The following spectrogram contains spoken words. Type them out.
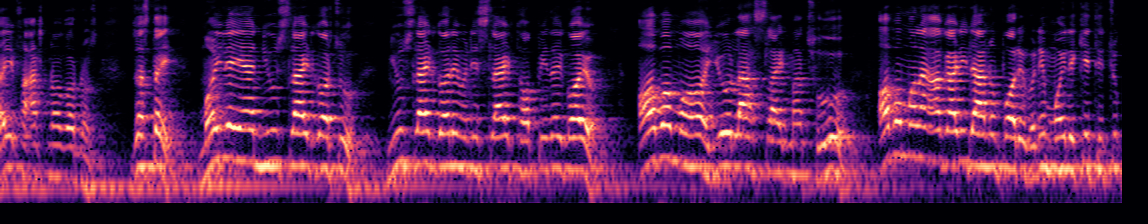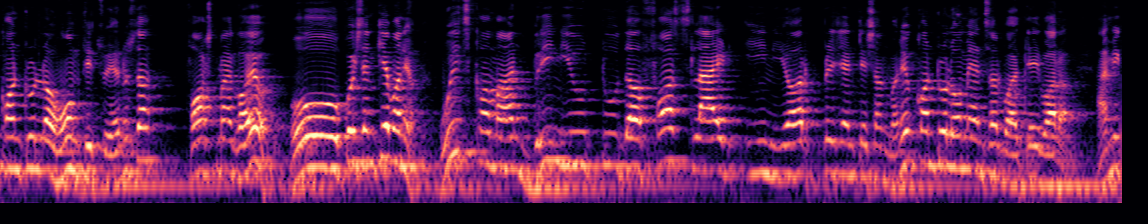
है फास्ट नगर्नुहोस्। जस्तै मैले यहाँ न्यु स्लाइड गर्छु। न्यु स्लाइड गरेँ भने स्लाइड थपिँदै गयो। अब म यो लास्ट स्लाइडमा छु। अब मलाई अगाडि लानु पऱ्यो भने मैले के थिच्छु? कन्ट्रोल र होम थिच्छु। हेर्नुहोस् त। फर्स्टमा गयो। हो क्वेसन के भन्यो? Which command bring you to the first slide in your presentation भन्यो। कन्ट्रोल होम एन्सर भयो त्यही भएर। हामी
